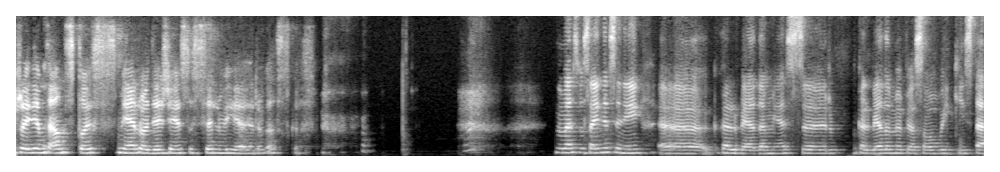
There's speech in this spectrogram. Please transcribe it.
Žaidėm ten su toj smėlio dėžėje su Silvija ir viskas. Nu, mes visai neseniai e, kalbėdamiesi ir kalbėdami apie savo vaikystę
